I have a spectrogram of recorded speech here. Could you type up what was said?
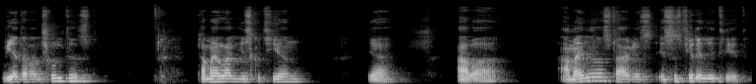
Wer daran schuld ist, kann man ja lange diskutieren. Ja. Aber am Ende des Tages ist es die Realität.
